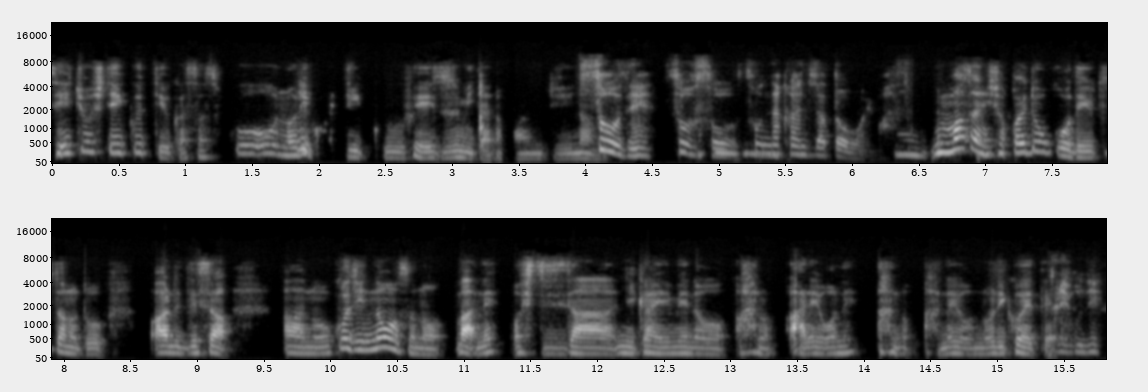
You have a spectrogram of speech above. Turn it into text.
成長していくっていうかさ、そこを乗り越えていくフェーズみたいな感じなの。そうね。そうそうう。んそんな感じだと思います。うんまさに社会動向で言ってたのと、あれでさ、あの、個人の、その、まあね、お羊座2回目の、あの、あれをね、あの、あれを乗り越えて、あれもね、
